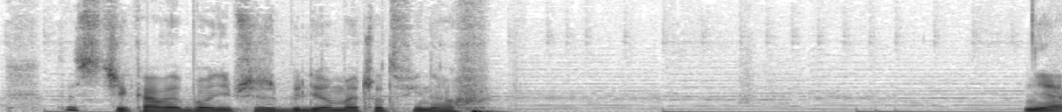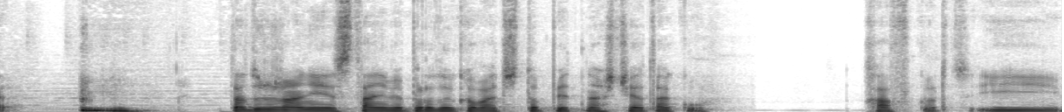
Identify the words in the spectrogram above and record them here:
To jest ciekawe, bo oni przecież byli o mecz od finału. Nie. Ta drużyna nie jest w stanie wyprodukować top 15 ataku halfcourt i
